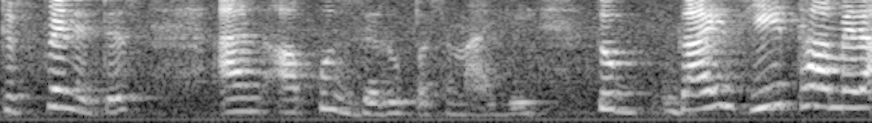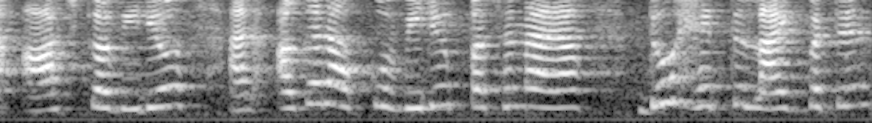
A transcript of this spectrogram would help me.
different it is and आपको ज़रूर पसंद आएगी। तो गाइज़ ये था मेरा आज का वीडियो एंड अगर आपको वीडियो पसंद आया do hit the like button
